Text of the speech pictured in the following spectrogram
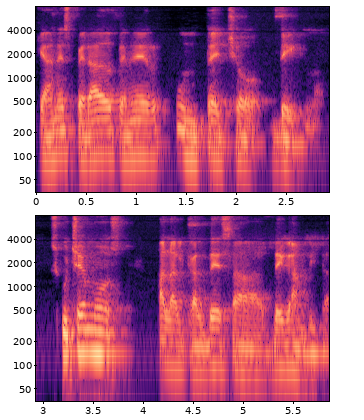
que han esperado tener un techo digno. Escuchemos a la alcaldesa de Gámbita.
